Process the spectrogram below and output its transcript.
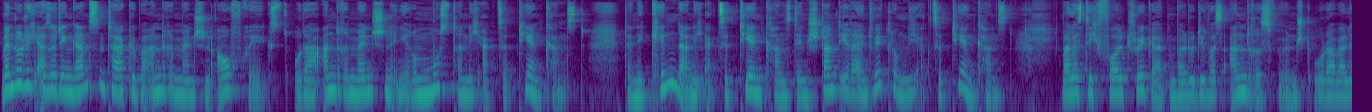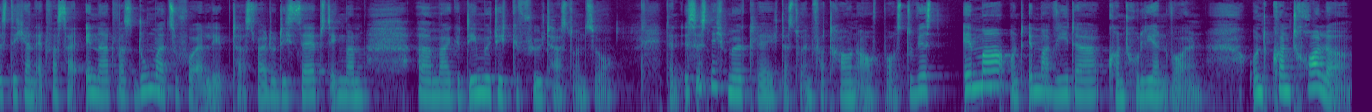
Wenn du dich also den ganzen Tag über andere Menschen aufregst oder andere Menschen in ihrem Muster nicht akzeptieren kannst, deine Kinder nicht akzeptieren kannst, den Stand ihrer Entwicklung nicht akzeptieren kannst, weil es dich voll triggert und weil du dir was anderes wünschst oder weil es dich an etwas erinnert, was du mal zuvor erlebt hast, weil du dich selbst irgendwann äh, mal gedemütigt gefühlt hast und so, dann ist es nicht möglich, dass du ein Vertrauen aufbaust. Du wirst immer und immer wieder kontrollieren wollen. Und Kontrolle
